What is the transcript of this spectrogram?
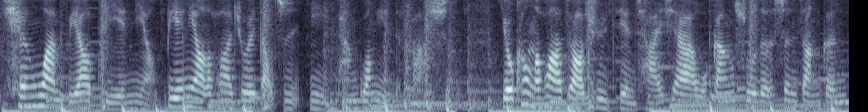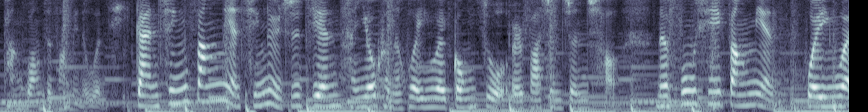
千万不要憋尿。憋尿的话，就会导致你膀胱炎的发生。有空的话，最好去检查一下我刚刚说的肾脏跟膀胱这方面的问题。感情方面，情侣之间很有可能会因为工作而发生争吵。那夫妻方面会因为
